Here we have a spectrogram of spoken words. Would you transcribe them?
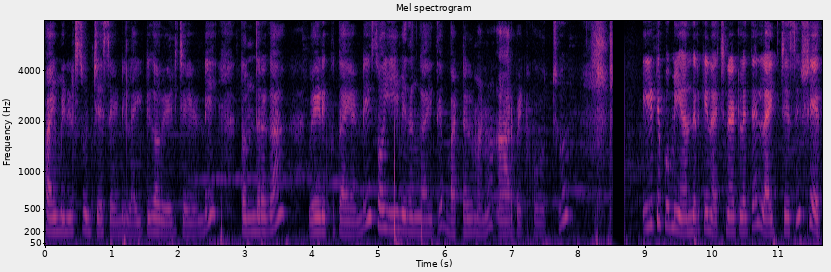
ఫైవ్ మినిట్స్ ఉంచేసేయండి. లైట్గా వేడి చేయండి. తొందరగా వేడెక్కుతాయండి. సో ఈ విధంగా అయితే బట్టలు మనం ఆరబెట్టుకోవచ్చు. ఈ టిప్ మీ అందరికీ నచ్చినట్లయితే లైక్ చేసి షేర్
